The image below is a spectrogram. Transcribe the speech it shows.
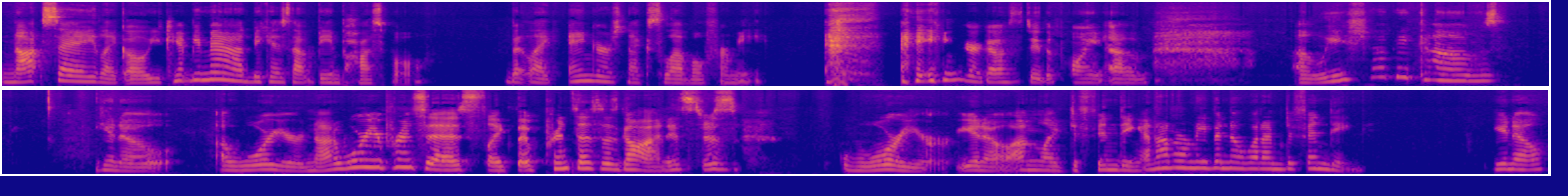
not say, like, oh, you can't be mad because that would be impossible. But like, anger's next level for me. Anger goes to the point of Elisha becomes, you know, a warrior, not a warrior princess. Like, the princess is gone. It's just warrior, you know. I'm like defending, and I don't even know what I'm defending, you know,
